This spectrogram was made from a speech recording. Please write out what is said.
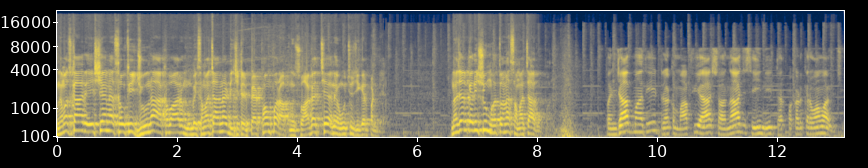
નમસ્કાર, એશિયાના સૌથી જૂના અખબાર મુંબઈ સમાચારના ડિજિટલ પ્લેટફોર્મ પર આપનું સ્વાગત છે અને હું છું જીગર પંડ્યા. નજર કરીશું મહત્વના સમાચાર ઉપર. પંજાબમાંથી ડ્રગ માફિયા શહનાજ સિંહની ધરપકડ કરવામાં આવી છે.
